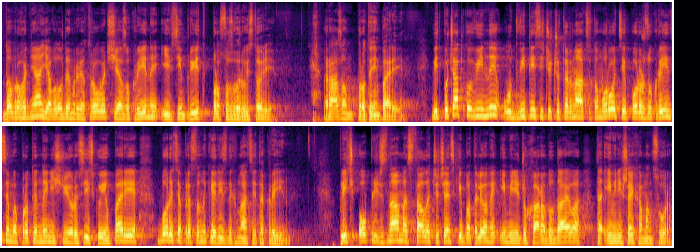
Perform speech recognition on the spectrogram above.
Доброго дня, я Володимир В'ятрович, я з України і всім привіт просто з виру історії. Разом проти імперії. Від початку війни у 2014 році поруч з українцями проти нинішньої Російської імперії борються представники різних націй та країн. Пліч опліч з нами стали чеченські батальйони імені Джохара Дудаєва та імені Шейха Мансура.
